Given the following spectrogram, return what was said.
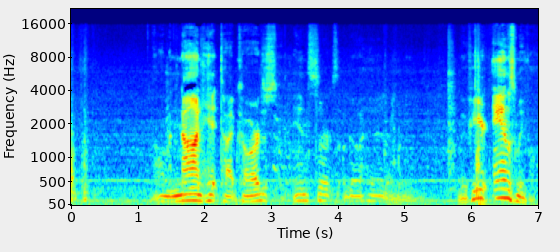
All my non-hit type cards. Inserts. I'll go ahead and move here and let's move on.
